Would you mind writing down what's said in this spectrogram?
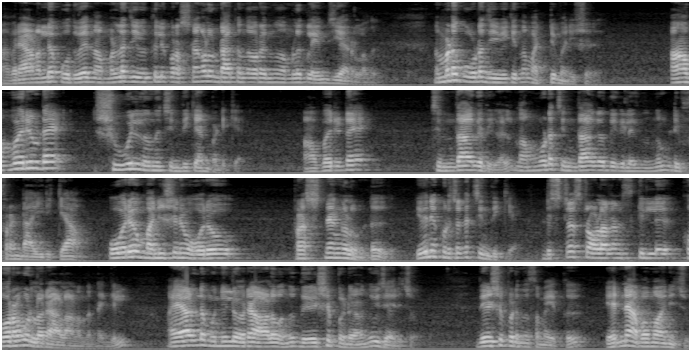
അവരാണല്ലോ പൊതുവേ നമ്മളുടെ ജീവിതത്തിൽ പ്രശ്നങ്ങൾ ഉണ്ടാക്കുന്നവർ എന്ന് നമ്മൾ ക്ലെയിം ചെയ്യാറുള്ളത്. നമ്മുടെ കൂടെ ജീവിക്കുന്ന മറ്റു മനുഷ്യർ അവരുടെ ഷൂവിൽ നിന്ന് ചിന്തിക്കാൻ പഠിക്കുക. അവരുടെ ചിന്താഗതികൾ നമ്മുടെ ചിന്താഗതികളിൽ നിന്നും ഡിഫറെന്റ് ആയിരിക്കാം. ഓരോ മനുഷ്യനും ഓരോ പ്രശ്നങ്ങളുണ്ട്. ഇതിനെക്കുറിച്ചൊക്കെ ചിന്തിക്കുക. ഡിസ്ട്രസ് ടോളറൻസ് സ്കില്ല് കുറവുള്ള ഒരാളാണെന്നുണ്ടെങ്കിൽ അയാളുടെ മുന്നിൽ ഒരാൾ വന്ന് ദേഷ്യപ്പെടുകയാണെന്ന് വിചാരിച്ചു. ദേഷ്യപ്പെടുന്ന സമയത്ത് എന്നെ അപമാനിച്ചു.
